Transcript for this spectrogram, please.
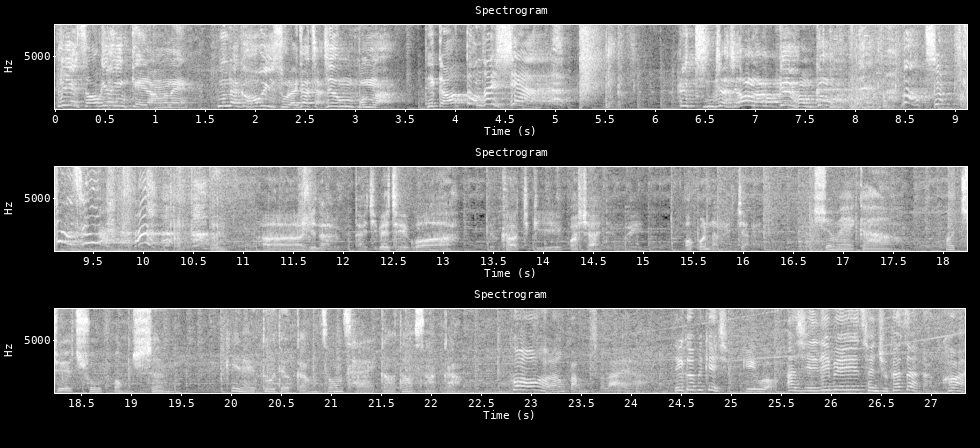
你个手囝已经嫁人了呢，你哪个好意思来这食这种饭啊？你搞我当在啥？你真正是恶人假放狗。放手，放手啊！啊！你若有代志要找我，就靠一支我写的电话，我本人会接的。想未到，我绝处逢生，竟然拄到江总裁搞到三江。看我互人放出来啊！你搁要继续救我，还是你要亲像较早同款？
